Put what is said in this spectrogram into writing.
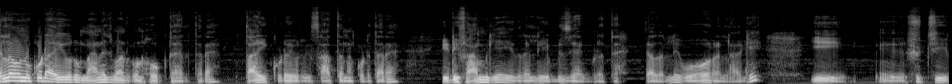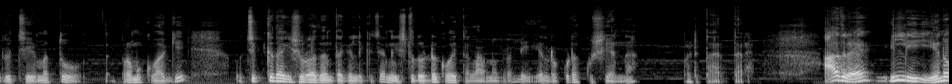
ಎಲ್ಲವನ್ನು ಕೂಡ ಇವರು ಮ್ಯಾನೇಜ್ ಮಾಡ್ಕೊಂಡು ಹೋಗ್ತಾ ಇರ್ತಾರೆ. ತಾಯಿ ಕೂಡ ಇವರಿಗೆ ಸಾಥನ ಕೊಡ್ತಾರೆ. ಇಡೀ ಫ್ಯಾಮಿಲಿಯೇ ಇದರಲ್ಲಿ ಬ್ಯುಸಿ ಆಗಿಬಿಡುತ್ತೆ. ಅದರಲ್ಲಿ ಓವರಲ್ ಆಗಿ ಈ ಈ ಶುಚಿ, ರುಚಿ ಮತ್ತು ಪ್ರಮುಖವಾಗಿ ಚಿಕ್ಕದಾಗಿ ಶುರುವಾದಂಥ ಗಲ್ಲಿ ಕಿಚನ್ ಇಷ್ಟು ದೊಡ್ಡಕ್ಕೆ ಹೋಯ್ತಲ್ಲ ಅನ್ನೋದರಲ್ಲಿ ಎಲ್ಲರೂ ಕೂಡ ಖುಷಿಯನ್ನು ಪಡ್ತಾ ಇರ್ತಾರೆ. ಆದರೆ ಇಲ್ಲಿ ಏನೋ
